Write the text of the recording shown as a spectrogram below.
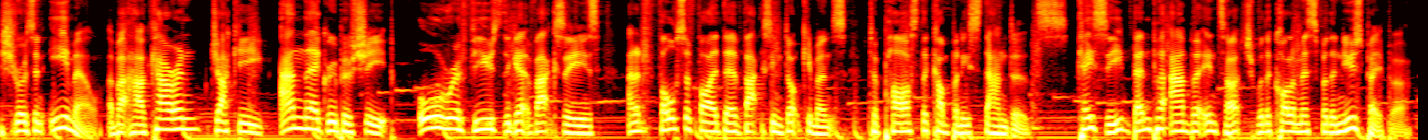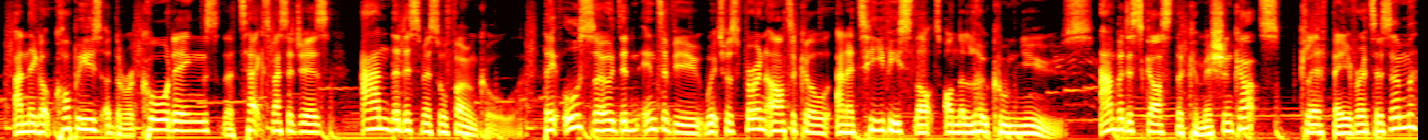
she wrote an email about how Karen, Jackie, and their group of sheep all refused to get vaccines and had falsified their vaccine documents to pass the company's standards. Casey then put Amber in touch with a columnist for the newspaper, and they got copies of the recordings, the text messages, and the dismissal phone call. They also did an interview, which was for an article and a TV slot on the local news. Amber discussed the commission cuts, clear favoritism,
